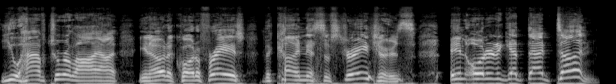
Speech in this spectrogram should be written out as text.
You have to rely on, you know, to quote a phrase, the kindness of strangers in order to get that done.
